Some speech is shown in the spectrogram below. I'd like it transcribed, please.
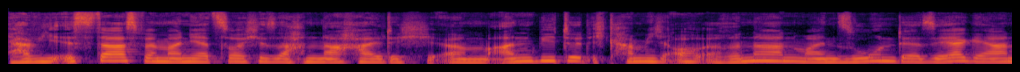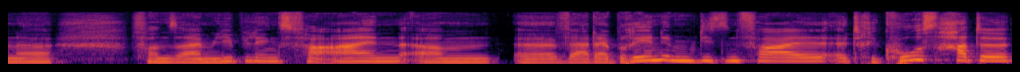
ja, wie ist das, wenn man jetzt solche Sachen nachhaltig ähm, anbietet? Ich kann mich auch erinnern, mein Sohn, der sehr gerne von seinem Lieblingsverein ähm, äh, Werder Bremen in diesem Fall äh, Trikots hatte.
